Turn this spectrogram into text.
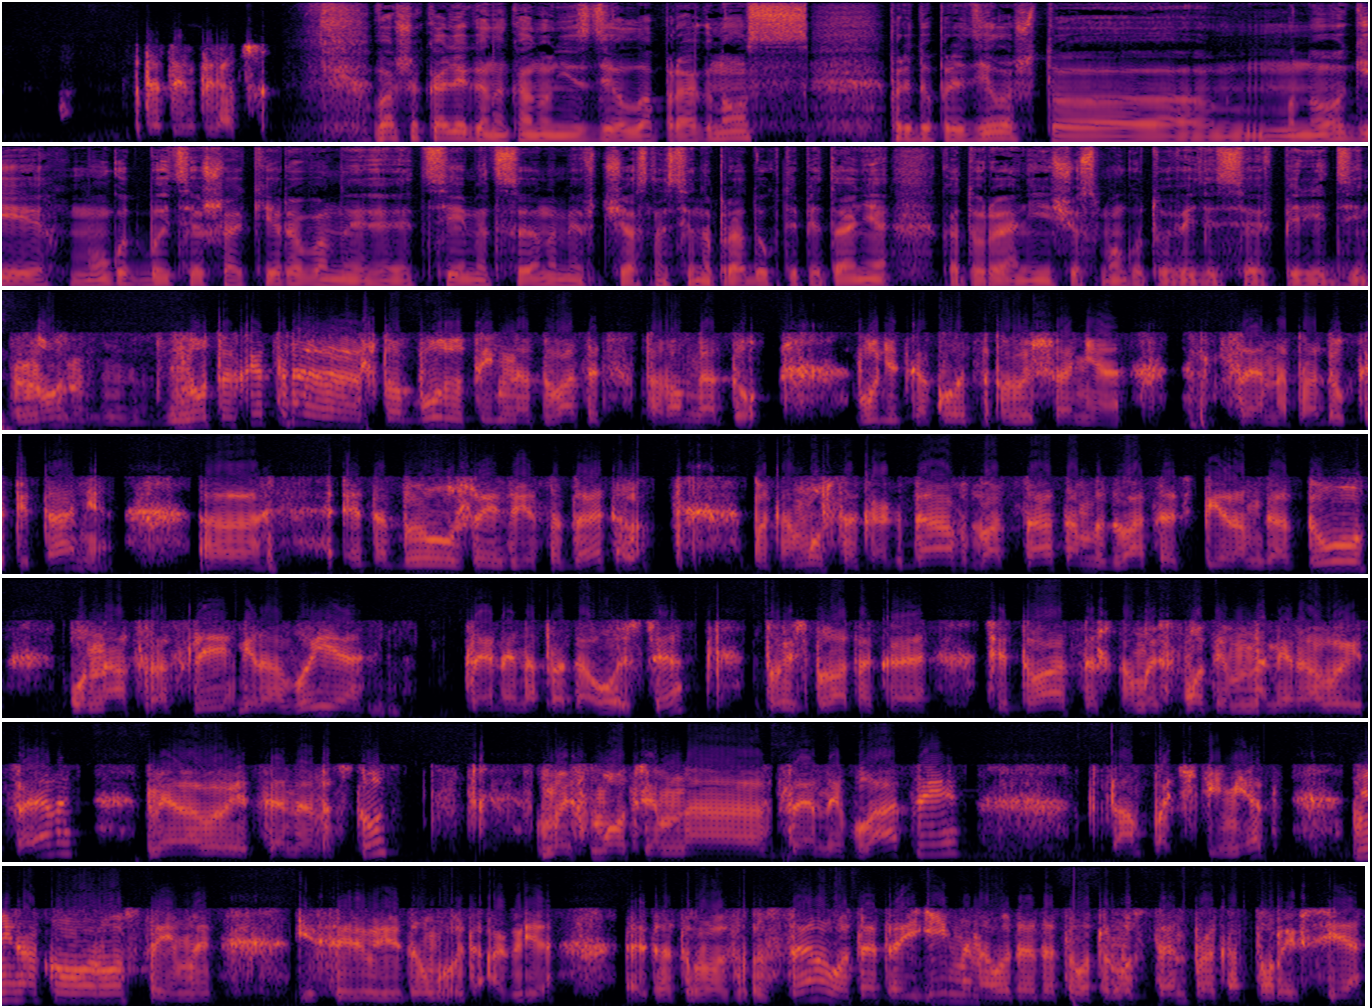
вот эту инфляцию. Ваша коллега накануне сделала прогноз, предупредила, что многие могут быть шокированы теми ценами, в частности на продукты питания, которые они еще смогут увидеть впереди. Ну, ну так это что будут именно в 2022 году. Будет какое-то повышение цен на продукты питания. Э, это было уже известно до этого, потому что когда в 2020-2021 году у нас росли мировые цены на продовольствие. То есть была такая ситуация, что мы смотрим на мировые цены, мировые цены растут, мы смотрим на цены в Латвии, там почти нет никакого роста, и мы, если люди думают, а где этот рост цен, вот это именно вот этот вот рост цен, про который все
